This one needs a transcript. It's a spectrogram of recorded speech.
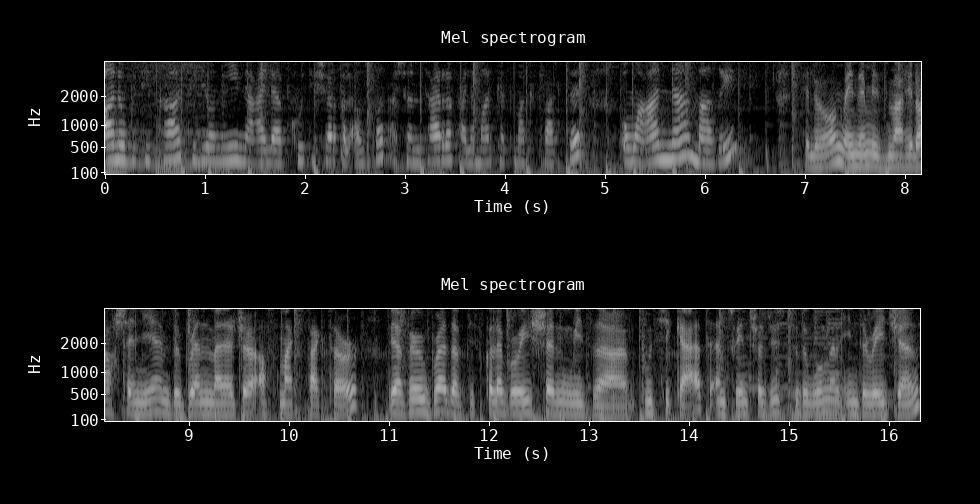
أنا وبوتيكات اليوم جينا على كوتي شرق الأوسط عشان نتعرف على ماركة ماكس فاكتور ومعانا ماغي Hello, my name is Marie-Laure Chagny. I'm the brand manager of Max Factor. We are very proud of this collaboration with uh, Boutique Cat and to introduce to the women in the region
